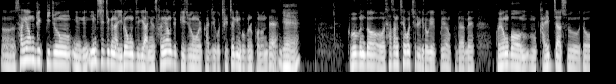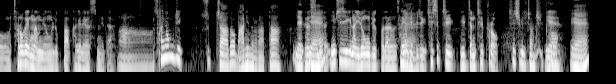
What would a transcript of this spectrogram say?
어, 상영직 비중, 임시직이나 일용직이 아닌 상영직 비중을 가지고 질적인 부분을 보는데 예. 그 부분도 어, 사상 최고치를 기록했고요. 그다음에 고용보험 가입자 수도 1,500만 명을 육박하게 되었습니다. 아, 상용직 숫자도 많이 늘어났다. 예, 그렇습니다. 예. 임시직이나 일용직보다는 상용직 예. 비중이 77.7%. 71.7%. 예. 예.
